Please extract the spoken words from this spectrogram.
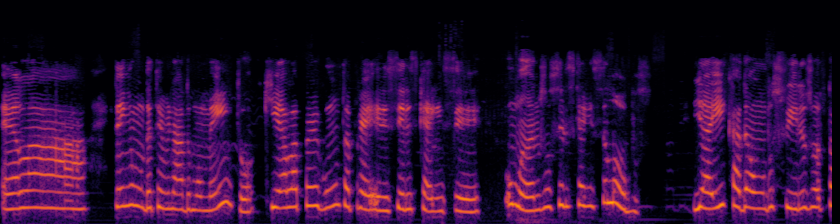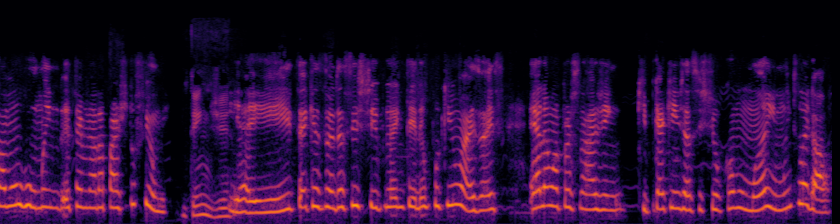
ela tem um determinado momento que ela pergunta para eles se eles querem ser humanos ou se eles querem ser lobos. E aí cada um dos filhos toma um rumo em determinada parte do filme. Entendi. E aí é questão de assistir pra entender um pouquinho mais. Mas ela é uma personagem que, pra quem já assistiu como mãe, muito legal.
